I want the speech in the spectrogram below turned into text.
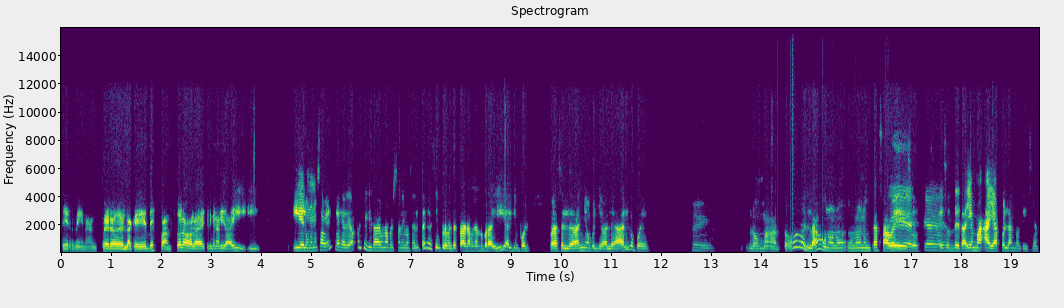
terrenal, pero de verdad que es de espanto la ola de criminalidad y, y, y el uno no sabe la realidad porque quizás es una persona inocente que simplemente estaba caminando por ahí, alguien por, por hacerle daño, por llevarle algo, pues lo mató, ¿verdad? Uno, no, uno nunca sabe esos, esos detalles más allá por las noticias.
